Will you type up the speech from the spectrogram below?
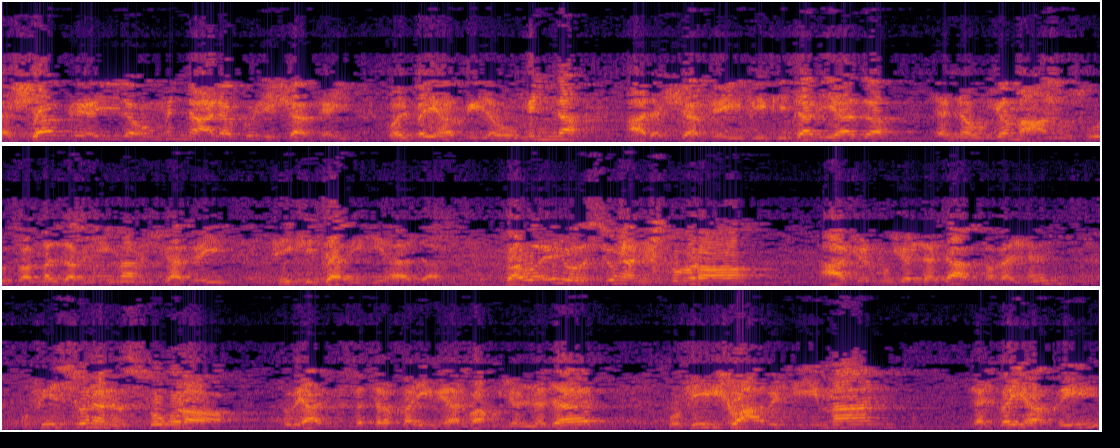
الشافعي له منة على كل شافعي والبيهقي له منة على الشافعي في كتاب هذا لأنه جمع نصوص مذهب الإمام الشافعي في كتابه هذا. فهو له السنن الكبرى عشر مجلدات طبع الهند وفي السنن الصغرى طبعت من فترة قريبة أربع مجلدات. وفي شعب الإيمان للبيهقي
